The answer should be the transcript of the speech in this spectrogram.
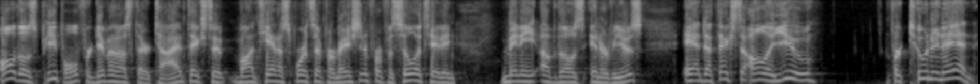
all those people for giving us their time. Thanks to Montana Sports Information for facilitating many of those interviews. And uh, thanks to all of you for tuning in.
